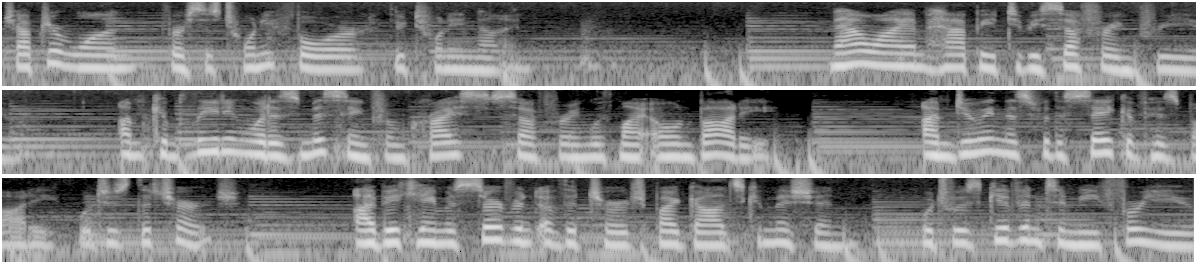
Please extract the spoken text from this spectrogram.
chapter 1 verses 24 through 29. Now I am happy to be suffering for you. I'm completing what is missing from Christ's suffering with my own body. I'm doing this for the sake of his body, which is the church. I became a servant of the church by God's commission, which was given to me for you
